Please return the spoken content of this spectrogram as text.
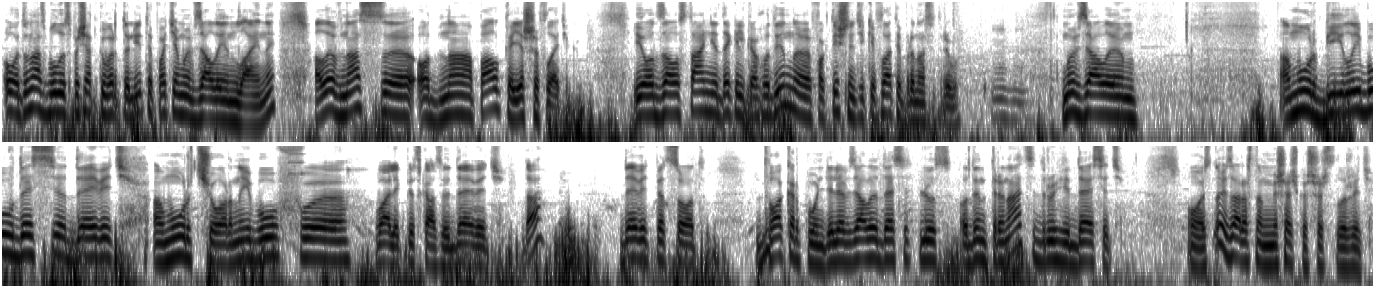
От у нас були спочатку вертоліти, потім ми взяли інлайни, але в нас е, одна палка є ще флетик. І от за останні декілька годин е, фактично тільки флети приносять рибу. Ми взяли Амур білий був десь 9, Амур чорний був. е, Валік підказує 9, да? 9500. Два карпунділя взяли 10 один 13, другий 10. Ось, ну і зараз там мішечко щось лежить.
